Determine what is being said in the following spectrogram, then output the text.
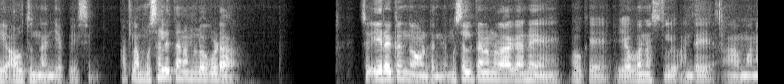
ఏ అవుతుందని చెప్పేసి. అట్లా ముసలితనంలో కూడా సో ఏ రకంగా ఉంటుంది? ముసలితనం రాగానే ఓకే యవ్వనస్తులు అంటే మన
